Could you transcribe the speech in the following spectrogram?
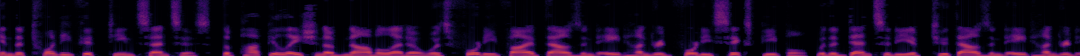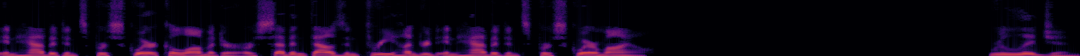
in the 2015 census, the population of Noveleta was 45,846 people, with a density of 2,800 inhabitants per square kilometer or 7,300 inhabitants per square mile. Religion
